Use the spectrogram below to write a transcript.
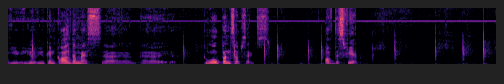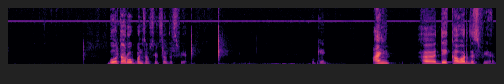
you, you can call them as two open subsets of the sphere. Both are open subsets of the sphere okay? And uh, they cover the sphere.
